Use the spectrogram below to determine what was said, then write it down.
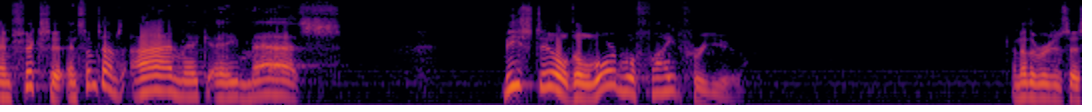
and fix it. And sometimes I make a mess. Be still. The Lord will fight for you. Another version says,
